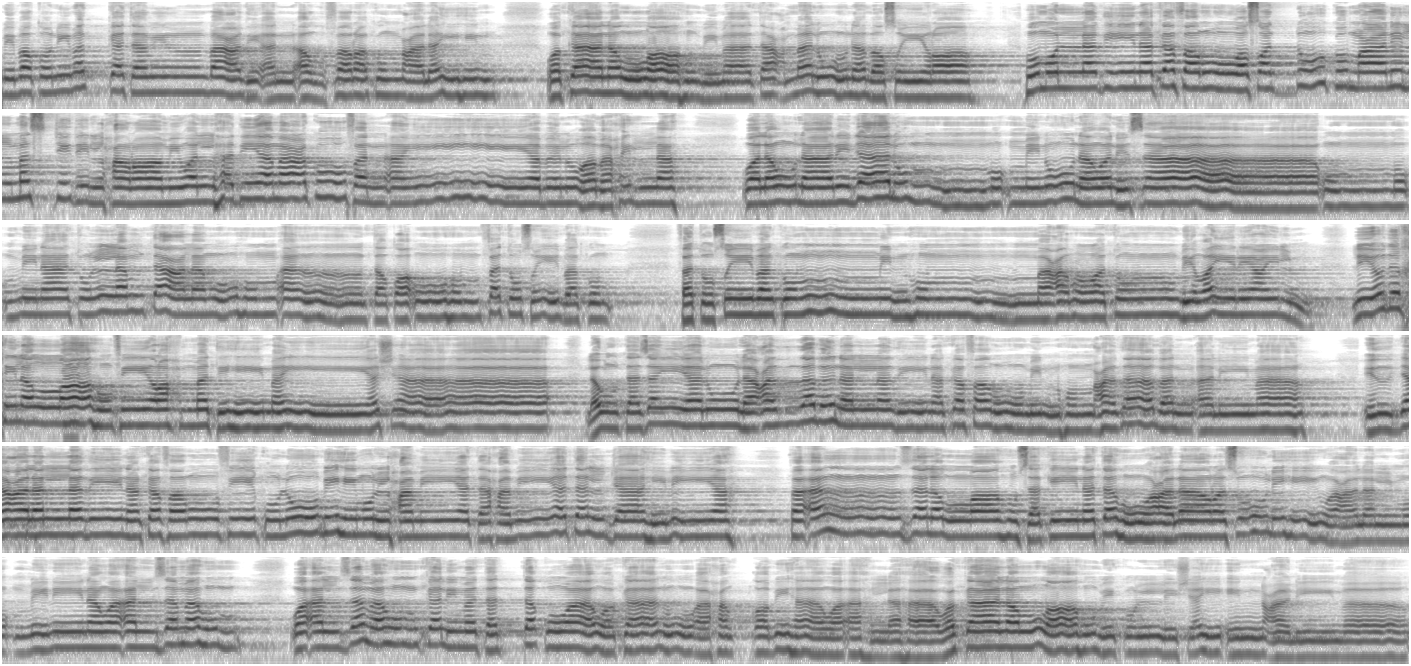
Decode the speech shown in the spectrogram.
ببطن مكة من بعد أن أظفركم عليهم وكان الله بما تعملون بصيرا. هم الذين كفروا وصدوكم عن المسجد الحرام والهدي معكوفا أن يبلغ محلة ولولا رجال مؤمنون ونساء مؤمنات لم تعلموهم أن تطئوهم فتصيبكم فتصيبكم منهم معرة بغير علم ليدخل الله في رحمته من يشاء. لو تزيلوا لعذبنا الذين كفروا منهم عذابا أليما. إذ جعل الذين كفروا في قلوبهم الحمية حمية الجاهلية. فأنزل الله سكينته على رسوله وعلى المؤمنين وألزمهم وألزمهم كلمة التقوى وكانوا أحق بها وأهلها وكان الله بكل شيء عليما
